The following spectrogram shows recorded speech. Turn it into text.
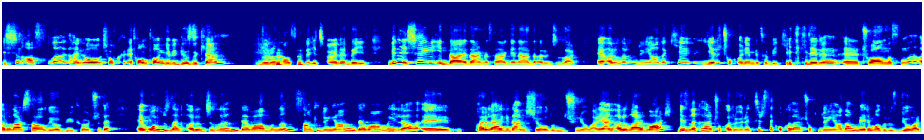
işin aslı hani o çok e, tonton gibi gözüken durum aslında hiç öyle değil. Bir de şey iddia eder mesela genelde arıcılar. E, arıların dünyadaki yeri çok önemli tabii ki. Bitkilerin e, çoğalmasını arılar sağlıyor büyük ölçüde. E, o yüzden arıcılığın devamının sanki dünyanın devamıyla e, paralel giden bir şey olduğunu düşünüyorlar. Yani arılar var. Biz ne kadar çok arı üretirsek o kadar çok dünyadan verim alırız diyorlar.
